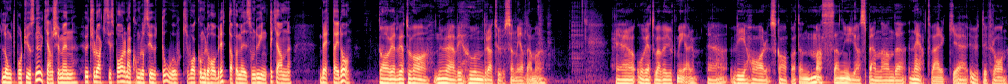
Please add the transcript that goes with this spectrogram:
långt bort just nu kanske men hur tror du Aktiespararna kommer att se ut då och vad kommer du ha att berätta för mig som du inte kan berätta idag? David, vet du vad? Nu är vi 100 000 medlemmar. Eh, och vet du vad vi har gjort mer? Eh, vi har skapat en massa nya spännande nätverk eh, utifrån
